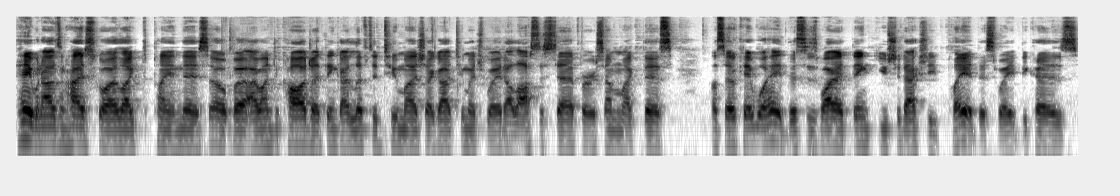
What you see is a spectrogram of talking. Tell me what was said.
Hey, when I was in high school, I liked playing this. Oh, but I went to college. I think I lifted too much. I got too much weight. I lost a step or something like this. I'll say, okay, well, hey, this is why I think you should actually play it this way because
